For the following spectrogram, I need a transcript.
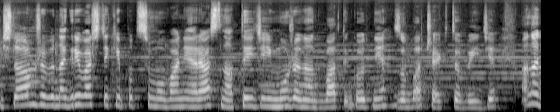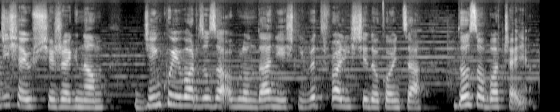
Myślałam, żeby nagrywać takie podsumowania raz na tydzień, może na dwa tygodnie. Zobaczę, jak to wyjdzie. A na dzisiaj już się żegnam. Dziękuję bardzo za oglądanie. Jeśli wytrwaliście do końca, do zobaczenia.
